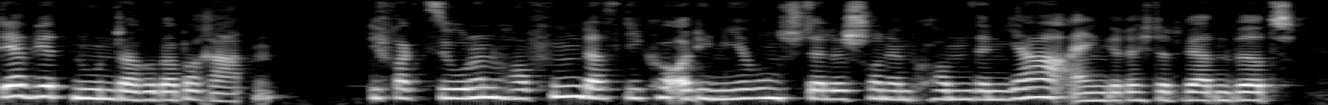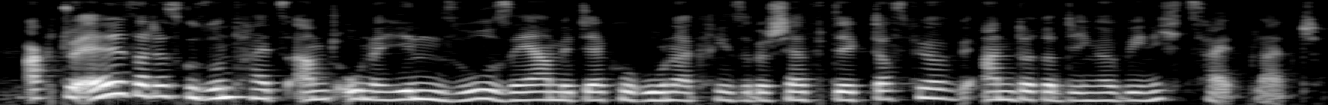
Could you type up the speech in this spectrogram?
Der wird nun darüber beraten. Die Fraktionen hoffen, dass die Koordinierungsstelle schon im kommenden Jahr eingerichtet werden wird. Aktuell sei das Gesundheitsamt ohnehin so sehr mit der Corona-Krise beschäftigt, dass für andere Dinge wenig Zeit bleibt.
